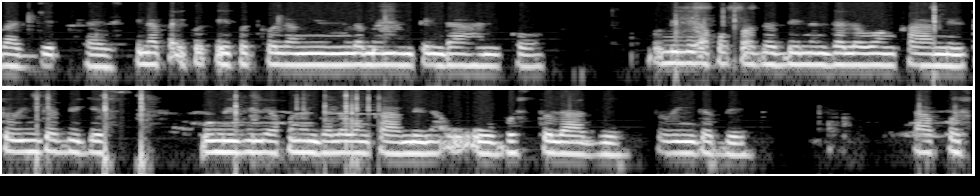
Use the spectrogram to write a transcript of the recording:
budget guys. Pinapaikot-ikot ko lang yung laman ng tindahan ko. Bumili ako kagabi ng dalawang camel. Tuwing gabi guys, bumibili ako ng dalawang camel na uubos to lagi. Tuwing gabi. Tapos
